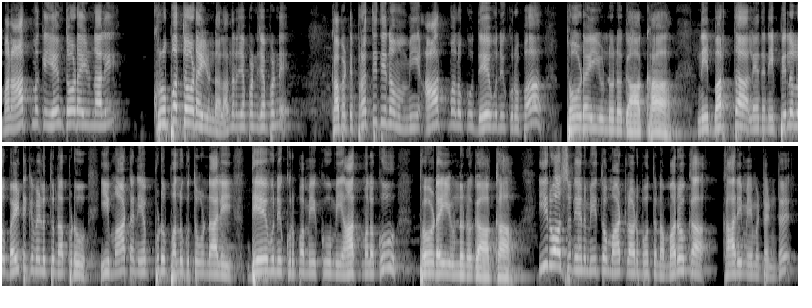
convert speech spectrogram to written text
మన ఆత్మకి ఏం తోడై ఉండాలి? కృప తోడై ఉండాలి. అందరూ చెప్పండి చెప్పండి. కాబట్టి ప్రతిదినం మీ ఆత్మలకు దేవుని కృప తోడై ఉండునుగాక నీ భర్త లేదా నీ పిల్లలు బయటికి వెళుతున్నప్పుడు ఈ మాటని ఎప్పుడు పలుకుతూ ఉండాలి. దేవుని కృప మీకు మీ ఆత్మలకు తోడై ఉండునుగాక ఈరోజు నేను మీతో మాట్లాడబోతున్న మరొక కార్యం ఏమిటంటే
